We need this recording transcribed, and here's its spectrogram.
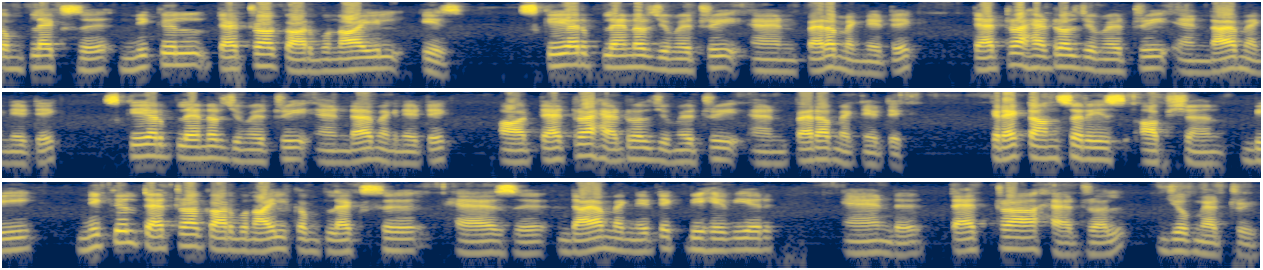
complex uh, nickel tetracarbonyl is square planar geometry and paramagnetic, tetrahedral geometry and diamagnetic, square planar geometry and diamagnetic or tetrahedral geometry and paramagnetic. Correct answer is option B. Nickel tetracarbonyl complex uh, has uh, diamagnetic behavior and tetrahedral geometry.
